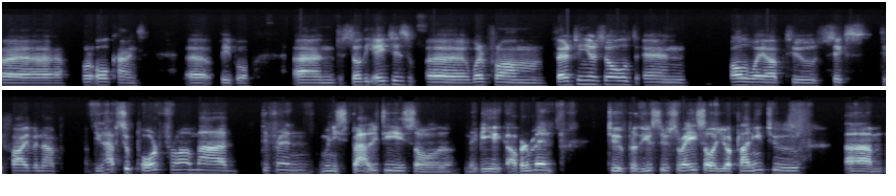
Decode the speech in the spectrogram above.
uh, for all kinds of people. And so the ages uh, were from 13 years old and all the way up to 65 and up. Do you have support from uh, different municipalities or maybe government to produce this race, or you're planning to um,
